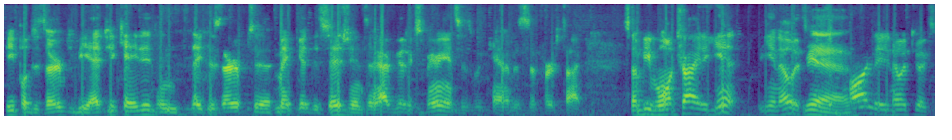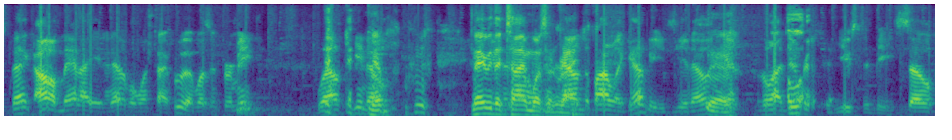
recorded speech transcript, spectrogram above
People deserve to be educated and they deserve to make good decisions and have good experiences with cannabis the first time. Some people won't try it again. You know, it's, yeah. hard. They know what to expect. Oh man, I ate an edible one time. Ooh, it wasn't for me. Well, you know, maybe the time wasn't right. Down the bottle of gummies, you know, yeah. a lot oh. different than it used to be. So,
